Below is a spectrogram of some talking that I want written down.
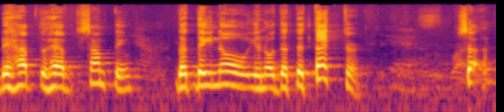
They have to have something that they know, you know, the detector. So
